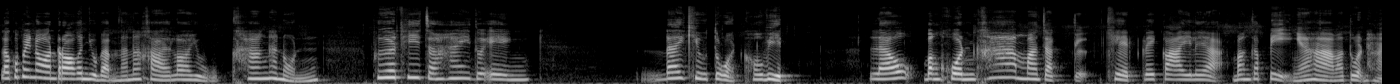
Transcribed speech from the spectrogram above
แล้วก็ไปนอนรอกันอยู่แบบนั้นนะคะ รออยู่ข้างถนน เพื่อที่จะให้ตัวเองได้คิวตรวจโควิด แล้วบางคนข้ามมาจากเขตไกลๆเลยอะบางกะปิเงี้ยค่ะ มาตรวจหา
